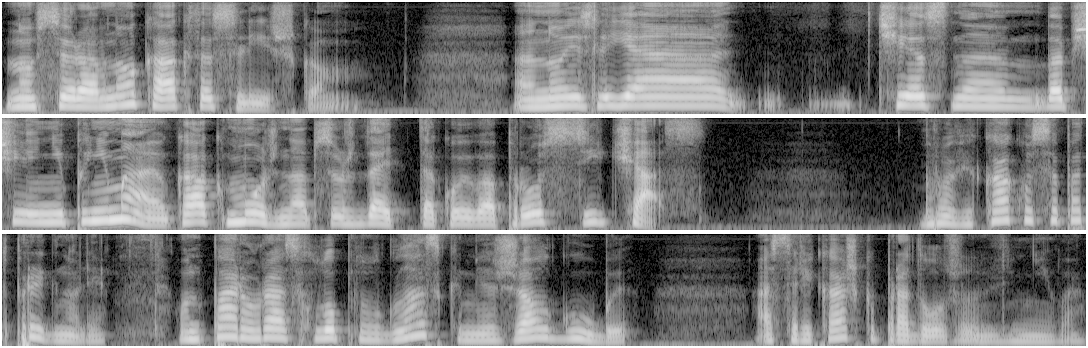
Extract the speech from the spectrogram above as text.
Но все равно как-то слишком. Но если я честно вообще не понимаю, как можно обсуждать такой вопрос сейчас. Брови Какуса подпрыгнули. Он пару раз хлопнул глазками, сжал губы, а старикашка продолжил лениво.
